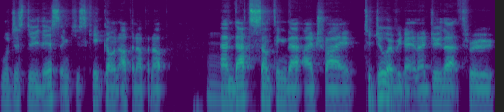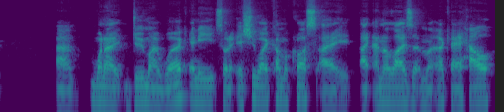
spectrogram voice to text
will just do this and just keep going up and up and up. Mm. And that's something that I try to do every day, and I do that through um, when I do my work, any sort of issue I come across, I I analyze it. I'm like, okay, how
